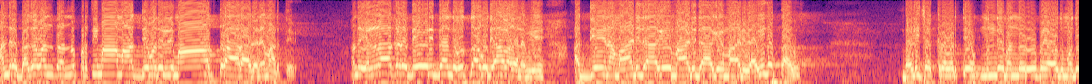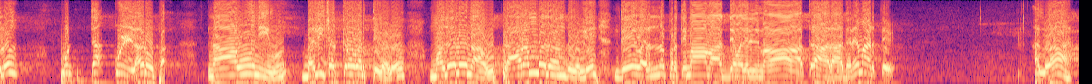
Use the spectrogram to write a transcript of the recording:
ಅಂದರೆ ಭಗವಂತನನ್ನು ಪ್ರತಿಮಾ ಮಾಧ್ಯಮದಲ್ಲಿ ಮಾತ್ರ ಆರಾಧನೆ ಮಾಡ್ತೇವೆ. ಅಂದರೆ ಎಲ್ಲ ಕಡೆ ದೇವರಿದ್ದ ಅಂತ ಗೊತ್ತಾಗೋದು ಯಾವಾಗ? ನಮಗೆ ಅಧ್ಯಯನ ಮಾಡಿದಾಗೆ ಮಾಡಿದಾಗೆ ಮಾಡಿದಾಗೆ ಗೊತ್ತಾಗೋದು. ಬಲಿಚಕ್ರವರ್ತಿಯ ಮುಂದೆ ಬಂದ ರೂಪ ಯಾವುದು ಮೊದಲು? ಪುಟ್ಟ ಕುಳ್ಳ ರೂಪ. ನಾವು ನೀವು ಬಲಿಚಕ್ರವರ್ತಿಗಳು ಮೊದಲು ನಾವು ಪ್ರಾರಂಭದ ಹಂತದಲ್ಲಿ ದೇವರನ್ನು ಪ್ರತಿಮಾ ಮಾಧ್ಯಮದಲ್ಲಿ ಮಾತ್ರ ಆರಾಧನೆ ಮಾಡ್ತೇವೆ. ಅಲ್ವಾ?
